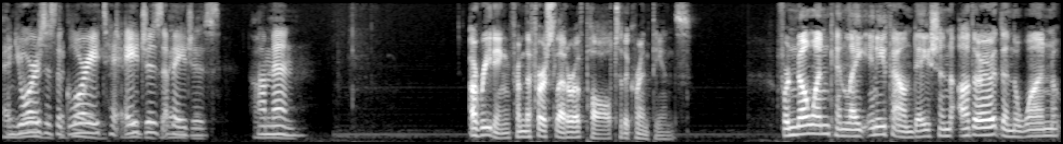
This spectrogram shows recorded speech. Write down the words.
and yours is the glory to ages of ages. Amen. A reading from the first letter of Paul to the Corinthians. For no one can lay any foundation other than the one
